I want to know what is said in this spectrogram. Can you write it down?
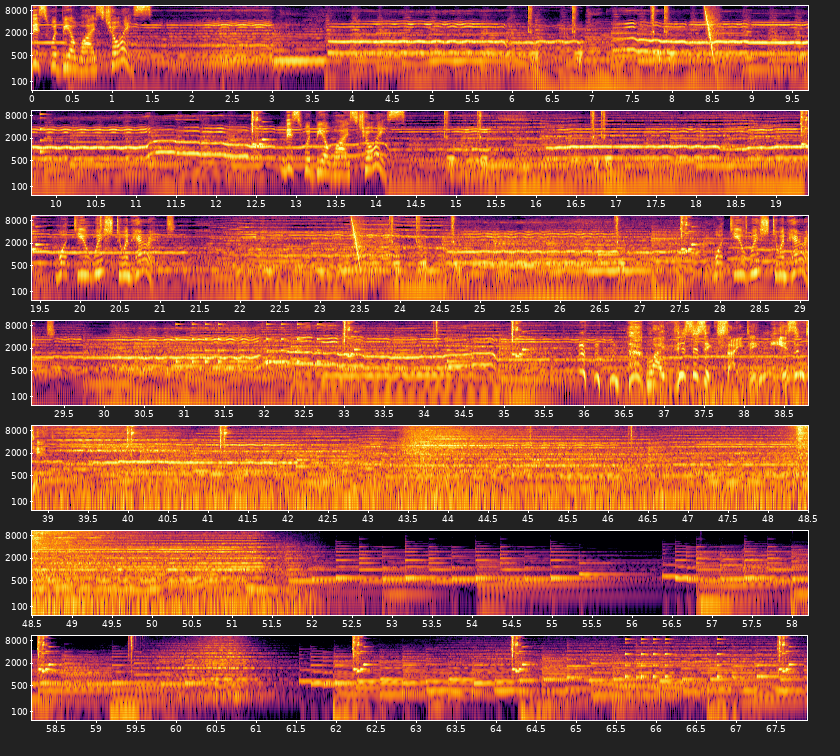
This would be a wise choice. This would be a wise choice. To inherit? What do you wish to inherit? Why, this is exciting, isn't it?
